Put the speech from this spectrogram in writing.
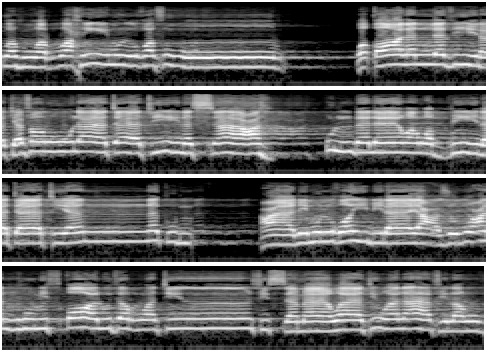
وهو الرحيم الغفور. وقال الذين كفروا لا تأتين الساعة. قل بلى وربي لتأتينكم. عالم الغيب لا يعزب عنه مثقال ذرة في السماوات ولا في الأرض.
